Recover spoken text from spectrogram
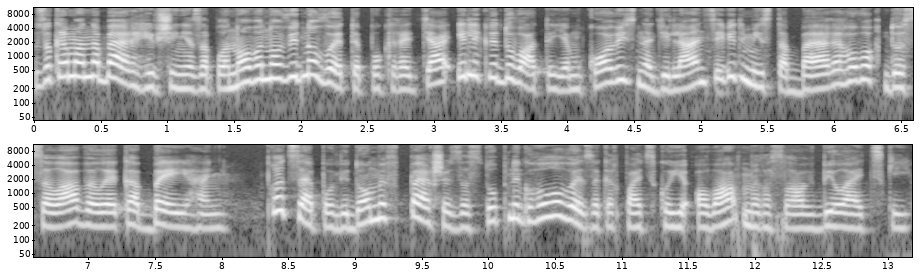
Зокрема, на Берегівщині заплановано відновити покриття і ліквідувати ямковість на ділянці від міста Берегово до села Велика Бейгань. Про це повідомив перший заступник голови Закарпатської ОВА Мирослав Білецький.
